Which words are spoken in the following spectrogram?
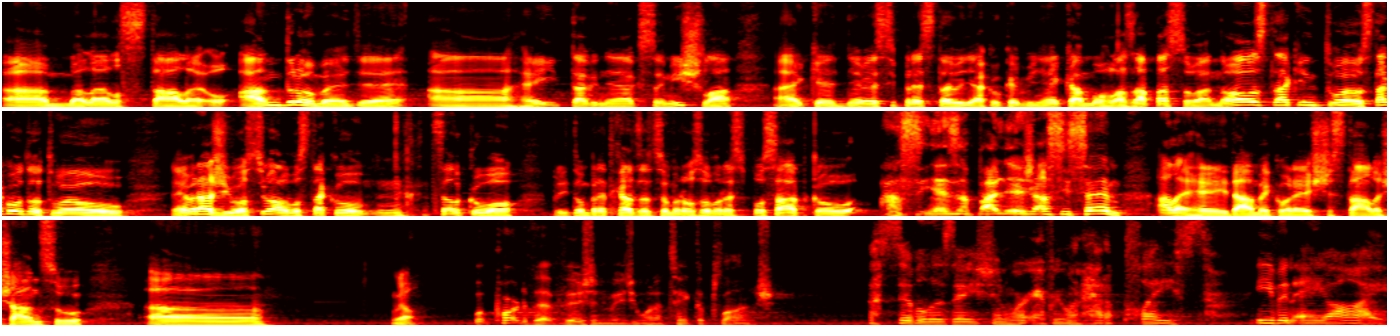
uh, melel stále o Andromede a hej, tak nejak sem išla, aj keď nevie si predstaviť, ako keby niekam mohla zapasovať. No, s, takým tvojou, s takouto tvojou nevraživosťou, alebo s takou mm, celkovo pri tom predchádzajúcom rozhovore s posádkou, asi nezapadneš, asi sem, ale hej, dáme Kore ešte stále šancu. Uh, no. What part of that vision made you want to take the plunge? A civilization where everyone had a place, even AI,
